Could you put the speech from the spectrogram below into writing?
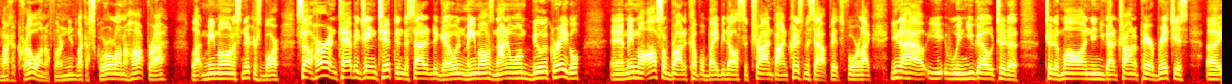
like a crow on a funyun, like a squirrel on a hot fry, like Meemaw on a Snickers bar. So her and Tabby Jean Tipton decided to go in Meemaw's 91 Buick Regal. And Meemaw also brought a couple baby dolls to try and find Christmas outfits for. Like, you know how you, when you go to the to the mall and then you got to try on a pair of breeches, uh,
